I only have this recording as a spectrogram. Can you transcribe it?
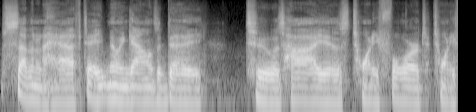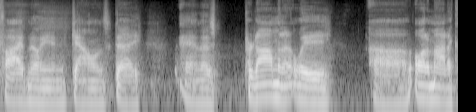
seven and a half to eight million gallons a day to as high as 24 to 25 million gallons a day. And there's predominantly uh, automatic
